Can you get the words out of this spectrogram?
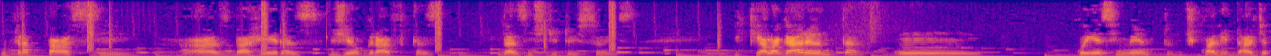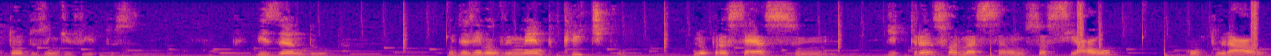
ultrapasse as barreiras geográficas das instituições e que ela garanta um conhecimento de qualidade a todos os indivíduos, visando o desenvolvimento crítico no processo de transformação social, cultural,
